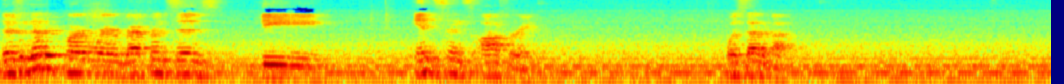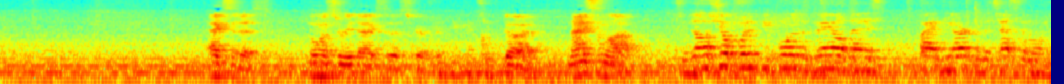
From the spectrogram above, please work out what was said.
There's another part where it references the incense offering. What's that about? Exodus. Who wants to read the Exodus scripture? Go ahead. Nice and loud. And thou shalt put it before the veil that is by the ark of the testimony,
